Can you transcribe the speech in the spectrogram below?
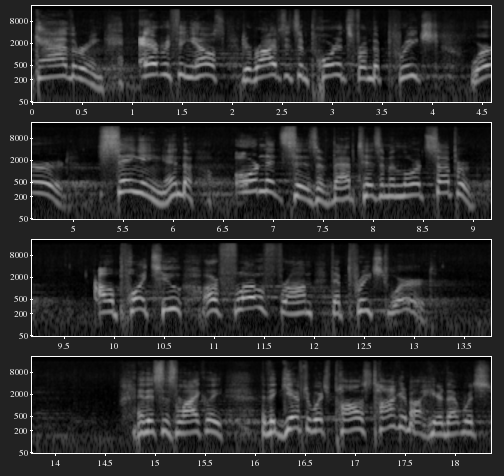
gathering. Everything else derives its importance from the preached word, singing, and the ordinances of baptism and Lord's Supper all point to or flow from the preached word. And this is likely the gift of which Paul is talking about here that was,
